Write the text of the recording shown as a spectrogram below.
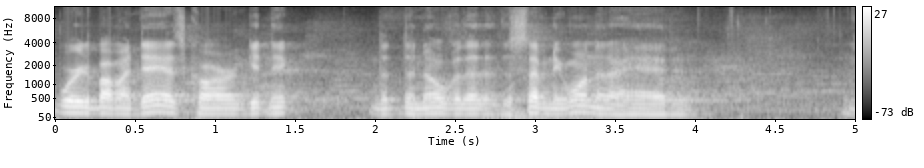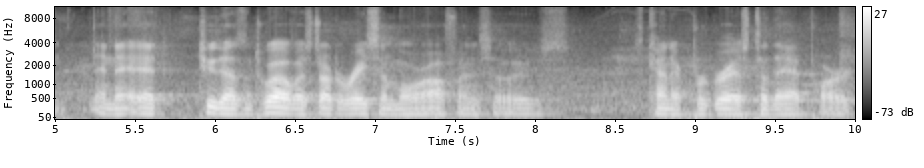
worried about my dad's car getting it, the, the Nova that the '71 that I had, and, and at 2012 I started racing more often, so it was it's kind of progressed to that part.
